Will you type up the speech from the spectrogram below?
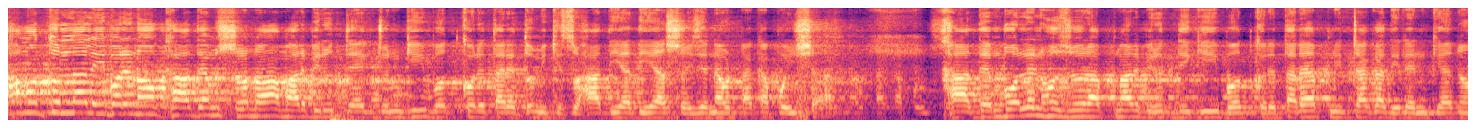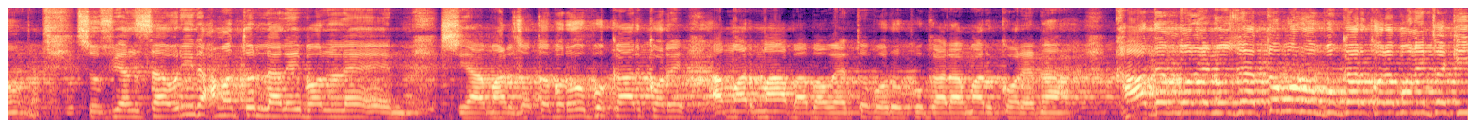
রহমতুল্লাহ আলাইহি বলেন, ও খাদেম, শোনো, আমার বিরুদ্ধে একজন গিবত করে তারে তুমি কিছু হাদিয়া দিয়ে আসো যে নাও টাকা পয়সা। খাদেম বলেন, হুজুর, আপনার বিরুদ্ধে গিবত করে তারে আপনি টাকা দিলেন কেন? সুফিয়ান সাউরি রহমতুল্লাহ আলাইহি বললেন, সে আমার যত বড় উপকার করে, আমার মা বাবাও এত বড় উপকার আমার করে না। খাদেম বললেন হুজুর, এত বড় উপকার করে মানেটা কি?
